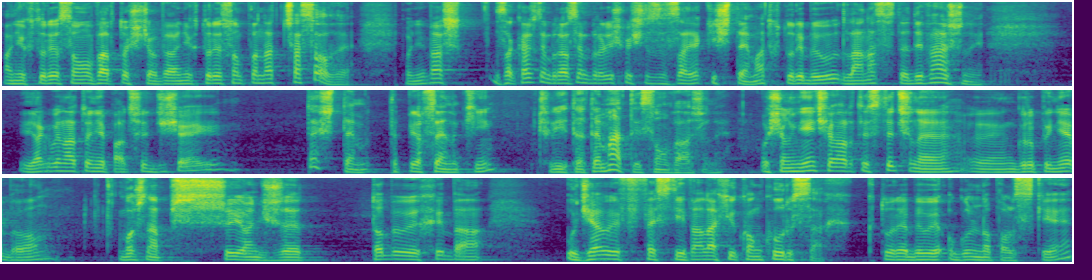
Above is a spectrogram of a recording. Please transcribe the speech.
a niektóre są wartościowe, a niektóre są ponadczasowe, ponieważ za każdym razem braliśmy się za jakiś temat, który był dla nas wtedy ważny. Jakby na to nie patrzeć, dzisiaj też te, te piosenki, czyli te tematy są ważne. Osiągnięcia artystyczne y, grupy Niebo można przyjąć, że to były chyba udziały w festiwalach i konkursach, które były ogólnopolskie,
